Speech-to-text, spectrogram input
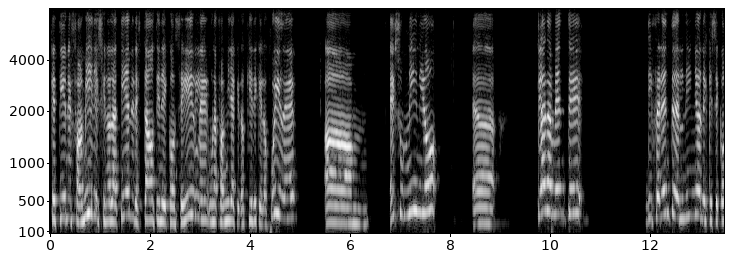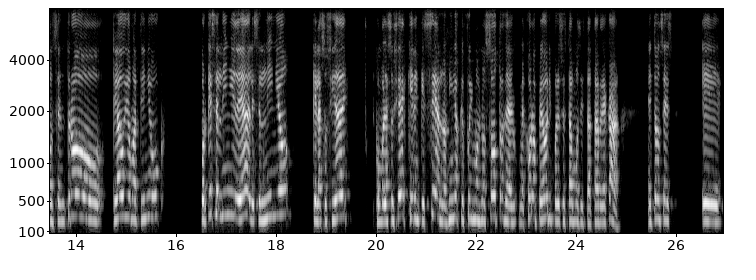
que tiene familia y si no la tiene, el Estado tiene que conseguirle una familia que lo quiere que lo cuide. es un niño eh, claramente diferente del niño en el que se concentró Claudio Martiñuk, porque es el niño ideal, es el niño que las sociedades, como las sociedades quieren que sean, los niños que fuimos nosotros, de mejor o peor, y por eso estamos esta tarde acá. Entonces, eh,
